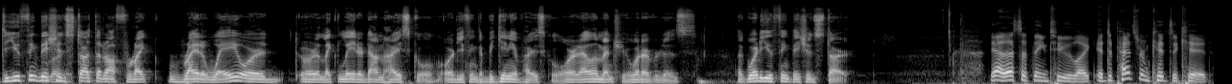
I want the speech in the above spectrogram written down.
Do you think they Learning. should start that off like right away, or or like later down high school, or do you think the beginning of high school, or elementary, or whatever it is? Like, where do you think they should start? Yeah, that's the thing too. Like it depends from kid to kid.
